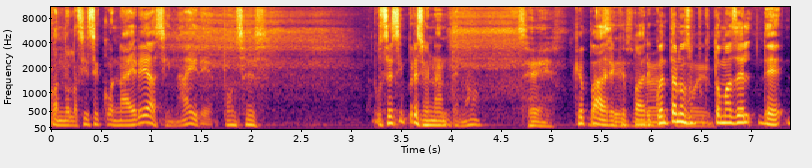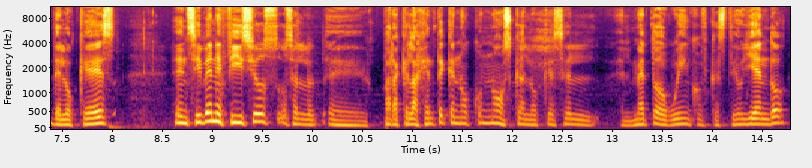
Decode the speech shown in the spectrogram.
cuando las hice con aire a sin aire. Entonces, pues es impresionante, ¿no? Sí. Qué padre, qué padre. Cuéntanos un poquito más de, de, de, lo que es en sí beneficios, o sea, eh, para que la gente que no conozca lo que es el, el método Winkoff que esté oyendo,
